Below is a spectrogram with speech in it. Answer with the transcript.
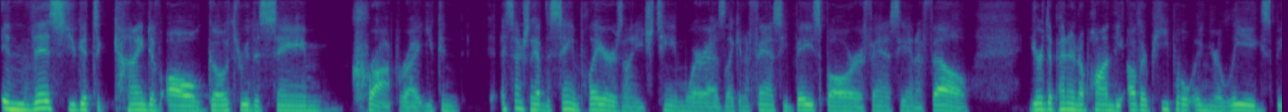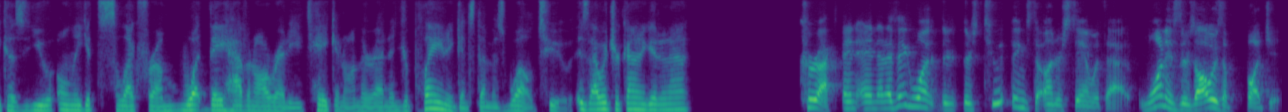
in this you get to kind of all go through the same crop, right? You can essentially have the same players on each team. Whereas, like in a fantasy baseball or a fantasy NFL, you're dependent upon the other people in your leagues because you only get to select from what they haven't already taken on their end, and you're playing against them as well too. Is that what you're kind of getting at? Correct. And and, and I think one there, there's two things to understand with that. One is there's always a budget,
